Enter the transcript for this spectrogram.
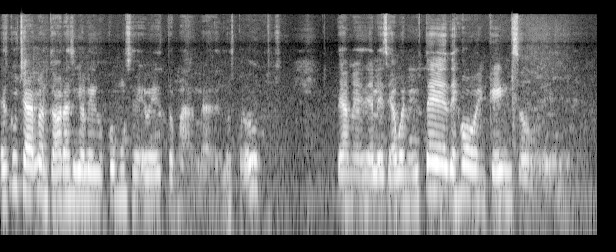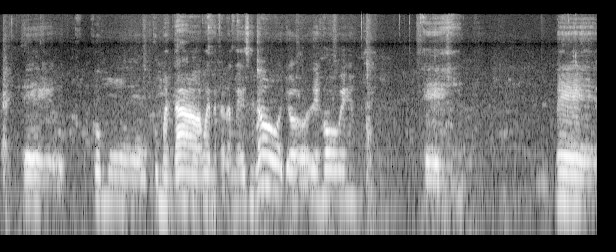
escucharlo, entonces ahora sí yo le digo cómo se debe tomar los productos. Ya me le decía, bueno, ¿y usted de joven qué hizo? Eh, eh, ¿cómo, cómo andaba? Bueno, ahora me dice, no, yo de joven eh, eh,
